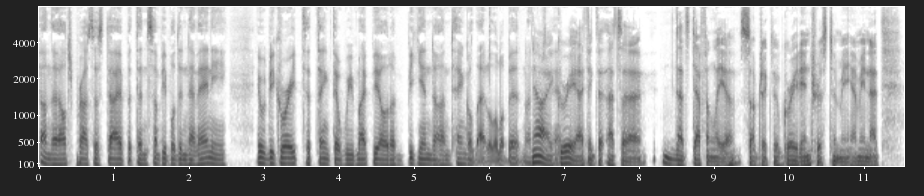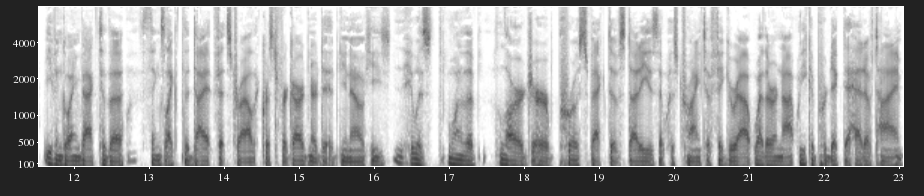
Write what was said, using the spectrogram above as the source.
on the ultra processed diet, but then some people didn't have any. It would be great to think that we might be able to begin to untangle that a little bit. No, I agree. I think that that's a, that's definitely a subject of great interest to me. I mean, I, even going back to the things like the diet fits trial that Christopher Gardner did, you know, he's, it was one of the larger prospective studies that was trying to figure out whether or not we could predict ahead of time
